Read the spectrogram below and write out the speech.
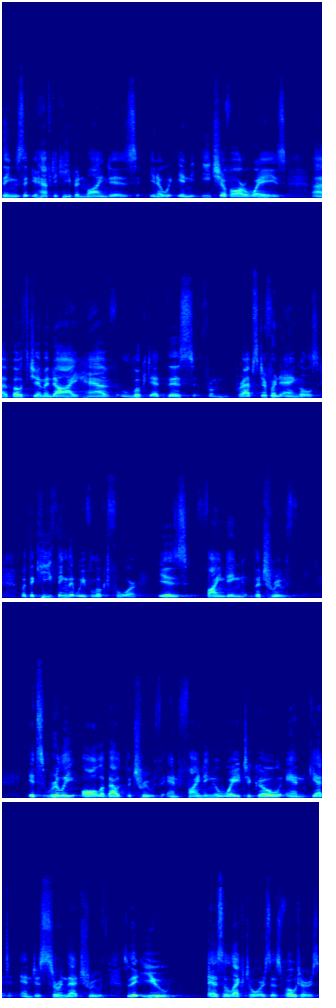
things that you have to keep in mind is, you know, in each of our ways, uh, both Jim and I have looked at this from perhaps different angles, but the key thing that we've looked for is finding the truth. It's really all about the truth and finding a way to go and get and discern that truth so that you, as electors, as voters,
